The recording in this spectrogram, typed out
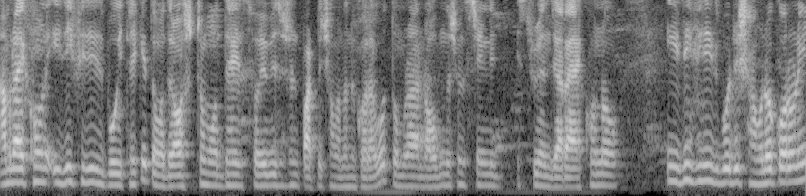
আমরা এখন ইজি ফিজিক্স বই থেকে তোমাদের অষ্টম অধ্যায়ের ছবি বিশ্লেষণ পাঠটি সমাধান করাবো। তোমরা নবম, দশম শ্রেণির স্টুডেন্ট যারা এখনও ইজি ফিজিক্স বইটি সংগ্রহ করোনি,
